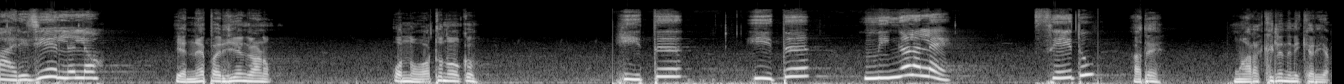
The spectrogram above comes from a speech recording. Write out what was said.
പരിചയമില്ലല്ലോ. എന്നെ പരിചയം കാണും. ഒന്ന് ഓർത്തു നോക്കൂ. ഇത് ഇത് നിങ്ങളല്ലേ? സേതു? അതെ. മറക്കില്ലെന്ന് എനിക്കറിയാം.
